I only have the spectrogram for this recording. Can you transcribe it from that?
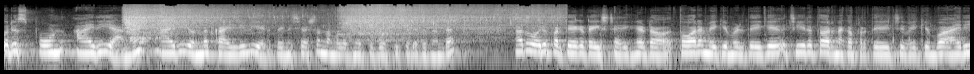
ഒരു സ്പൂൺ അരിയാണ്. അരി ഒന്ന് കഴുകി എടുത്തതിന് ശേഷം നമ്മളൊന്ന് ഇട്ട് പൊട്ടിച്ചെടുക്കുന്നുണ്ട്. അത് ഒരു പ്രത്യേക ടേസ്റ്റ് ആയിരിക്കും കേട്ടോ. തോരൻ വയ്ക്കുമ്പോഴത്തേക്ക് ചീരത്തോരനൊക്കെ പ്രത്യേകിച്ച് വയ്ക്കുമ്പോൾ അരി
